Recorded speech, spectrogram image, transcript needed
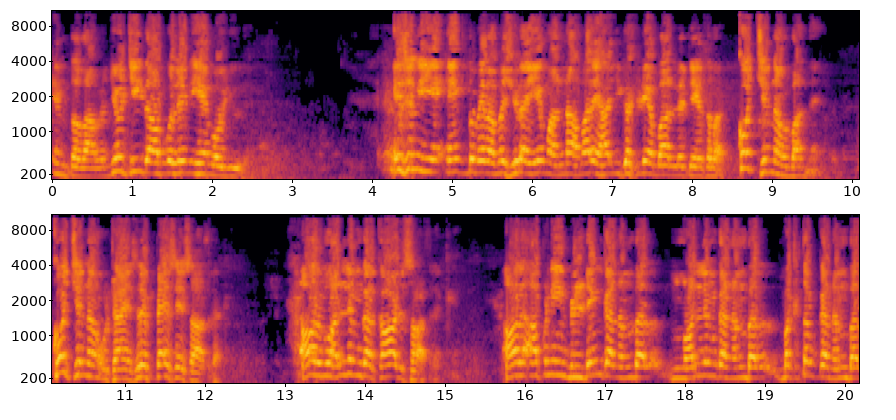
انتظام ہے۔ جو چیز آپ کو لینی ہے موجود ہے۔ اس لیے ایک تو میرا مشورہ یہ ماننا، ہمارے حاجی گٹڑیاں باندھ لیتے ہیں سب کچھ نہ باندھیں، کچھ نہ اٹھائیں، صرف پیسے ساتھ رکھیں۔ اور معلم کا کارڈ ساتھ رکھیں۔ اور اپنی بلڈنگ کا نمبر، معلم کا نمبر، مکتب کا نمبر،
